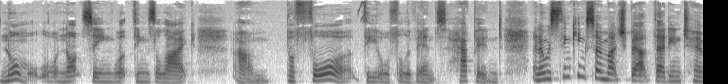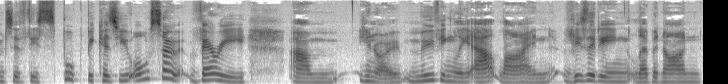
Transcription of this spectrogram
normal or not seeing what things are like um, before the awful events happened. And I was thinking so much about that in terms of this book because you also very, um, you know, movingly outline visiting Lebanon,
